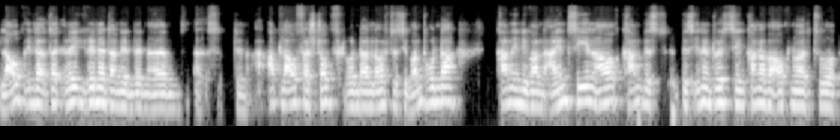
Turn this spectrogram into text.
Laub in der Regenrinne dann den, den, ähm, den Ablauf verstopft und dann läuft es die Wand runter kann in die Wand einziehen auch, kann bis, bis innen durchziehen, kann aber auch nur zu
